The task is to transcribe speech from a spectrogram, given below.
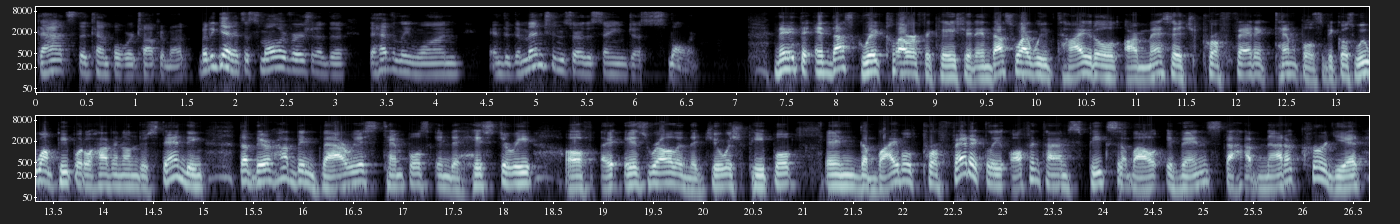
that's the temple we're talking about. But again, it's a smaller version of the, the heavenly one, and the dimensions are the same, just smaller. Nathan, and that's great clarification. And that's why we titled our message Prophetic Temples, because we want people to have an understanding that there have been various temples in the history of uh, Israel and the Jewish people. And the Bible prophetically oftentimes speaks about events that have not occurred yet.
